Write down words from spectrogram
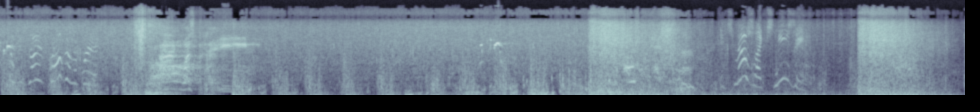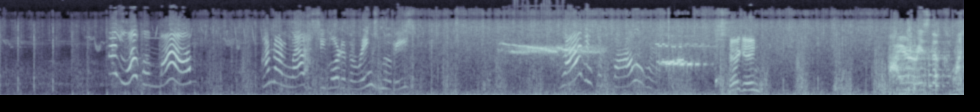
There's a giant frog on the bridge. That was pain. It smells like sneezing. I love a mob. I'm not allowed to see Lord of the Rings movies. That is a follower. Fire is the clutch.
